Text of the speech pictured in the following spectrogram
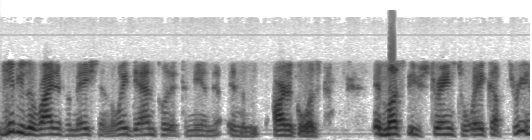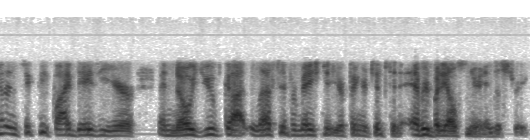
give you the right information. And the way Dan put it to me in the, in the article was, it must be strange to wake up 365 days a year and know you've got less information at your fingertips than everybody else in your industry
